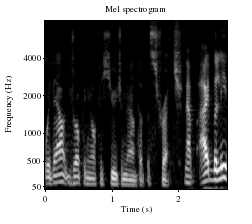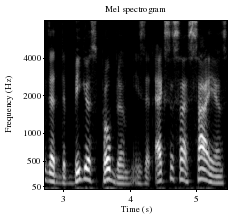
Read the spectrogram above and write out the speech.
without dropping off a huge amount at the stretch. Now, I believe that the biggest problem is that exercise science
